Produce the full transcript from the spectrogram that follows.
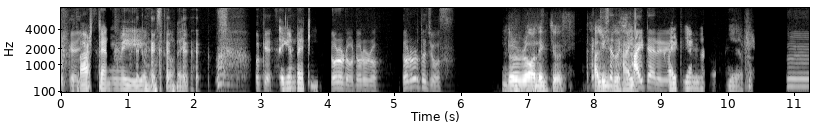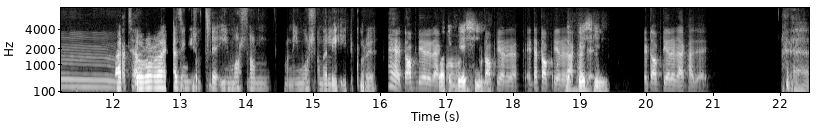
ওকে ফার্স্ট অ্যানিমে এই অবস্থা ভাই। ওকে সেকেন্ডটা কি ডোরোরো ডোরোরো ডোরোরো তো জোস। ডোরোরো অনেক জোস। খালি হাই টায়ারের বাট আচ্ছা। একটা জিনিস হচ্ছে ইমোশন মানে ইমোশনালি হিট করে। হ্যাঁ টপ টিয়ারে রাখব অনেক বেশি। টপ টিয়ারে রাখ এটা টপ টিয়ারে অনেক রাখা যায়। বেশি। এটা টপ টিয়ারে রাখা যায়। হ্যাঁ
